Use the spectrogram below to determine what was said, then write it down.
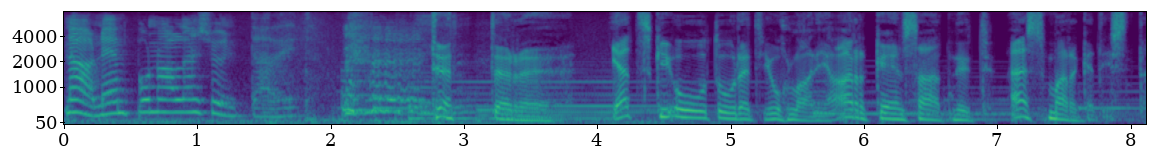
Nämä on emppunallen synttäreitä. Töttörö. Jatski uutuudet juhlaan ja arkeen saat nyt S-Marketista.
